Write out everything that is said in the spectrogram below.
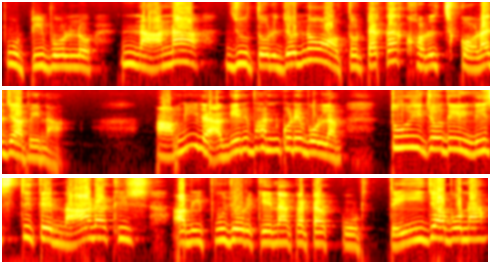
পুটি বলল, না না, জুতোর জন্য অত টাকা খরচ করা যাবে না। আমি রাগের ভান করে বললাম, তুই যদি লিস্টিতে না রাখিস, আমি পুজোর কেনাকাটা করতেই যাব না।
